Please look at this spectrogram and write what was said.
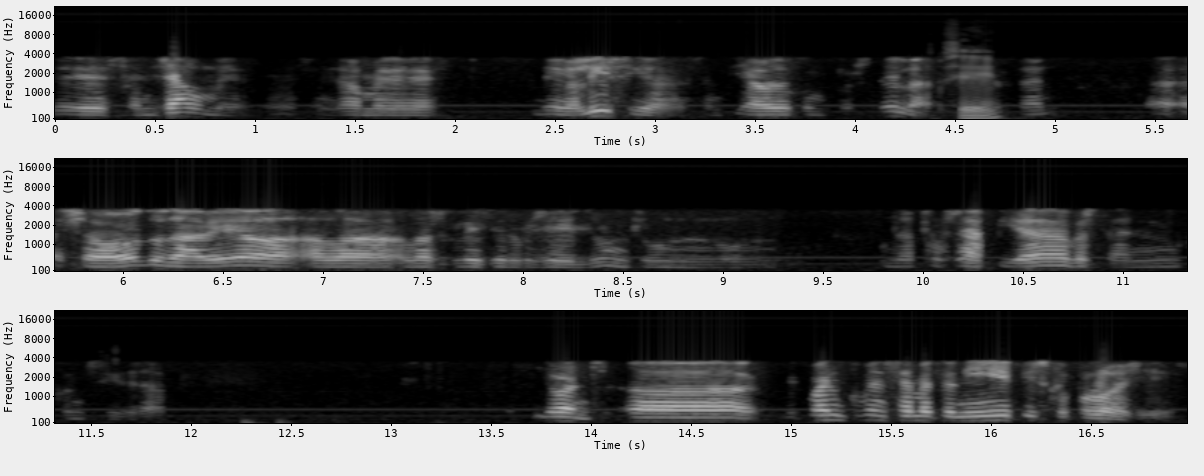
de Sant Jaume, eh? Sant Jaume de, de Galícia, Santiago de Compostela. Sí. Per tant, eh, això donava a, a l'església d'Urgell un, un, un, una prosàpia bastant considerable. Llavors, eh, quan comencem a tenir episcopològics?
